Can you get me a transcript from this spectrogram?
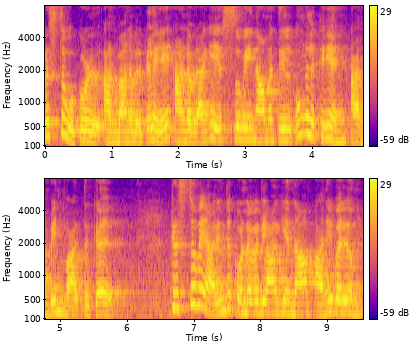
கிறிஸ்துவுக்குள் அன்பானவர்களே ஆண்டவராகிய இயேசுவை நாமத்தில் உங்களுக்கு என் அன்பின் வாழ்த்துக்கள். கிறிஸ்துவை அறிந்து கொண்டவர்களாகிய நாம் அனைவரும்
